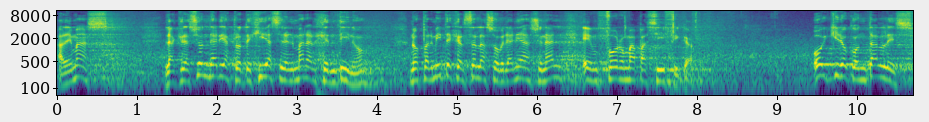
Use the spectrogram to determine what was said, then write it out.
Además, la creación de áreas protegidas en el mar argentino nos permite ejercer la soberanía nacional en forma pacífica. Hoy quiero contarles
